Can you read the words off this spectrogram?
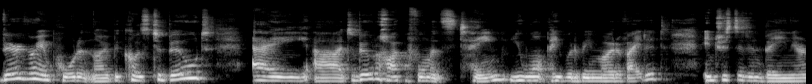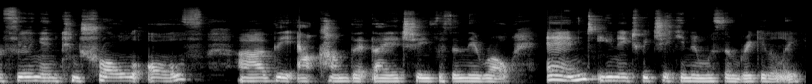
very very important though because to build a uh, to build a high performance team, you want people to be motivated, interested in being there, and feeling in control of uh, the outcome that they achieve within their role. And you need to be checking in with them regularly.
